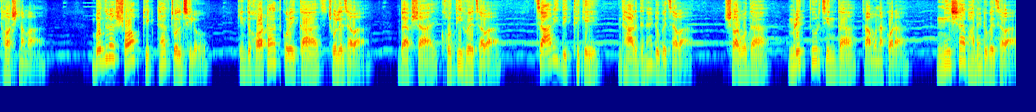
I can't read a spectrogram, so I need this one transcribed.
ধস নামা বন্ধুরা, সব ঠিকঠাক চলছিল, কিন্তু হঠাৎ করে কাজ চলে যাওয়া, ব্যবসায় ক্ষতি হয়ে যাওয়া, চারিদিক থেকে ধার দেনায় ডুবে যাওয়া, সর্বদা মৃত্যুর চিন্তা কামনা করা, নেশা ভানে ডুবে যাওয়া,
